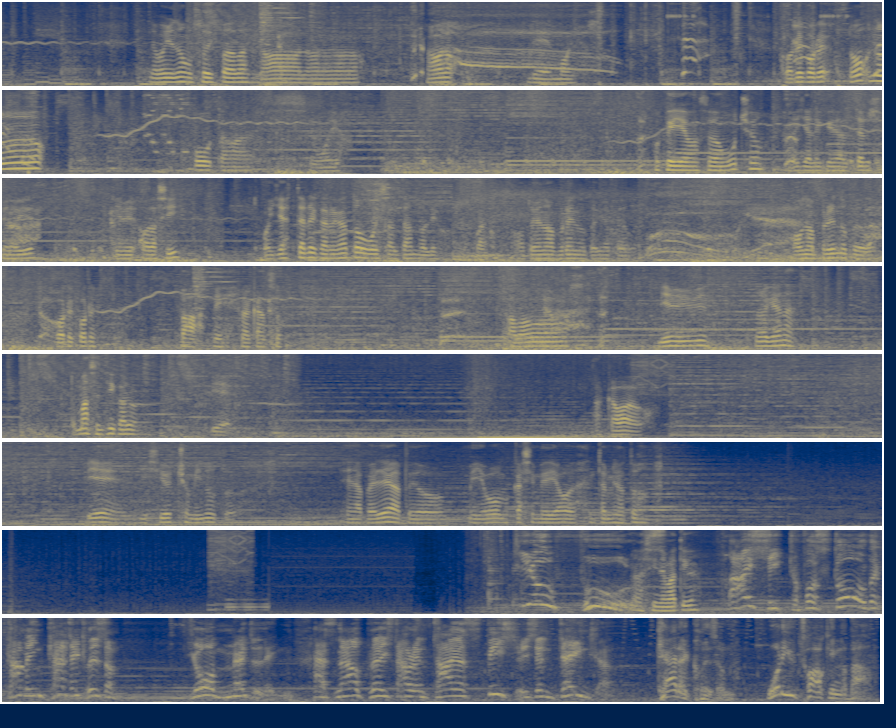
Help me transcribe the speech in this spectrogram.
Demonios, no uso espada más. No, no, no, no, no. No, no. Demonios. Corre, corre. No, no, no, no. Puta madre. Se murió. Ok, he avanzado mucho. Ahí ya le queda el tercio de la vida. Ahora sí. Pues ya está recargado o voy saltando lejos. Bueno, no, todavía no aprendo todavía, pero... Aún no aprendo, pero... Corre, corre. Ah, me, me alcanzó. Vamos, vamos. Bien, bien, bien. No le queda nada. Toma, sentí calor. Bien. Acabado. Bien, 18 minutos en la pelea, pero me llevó casi media hora en terminar todo. You fool! Una cinemática. I seek to forestall the coming cataclysm. Your meddling has now placed our entire species in danger. Cataclysm? What are you talking about?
